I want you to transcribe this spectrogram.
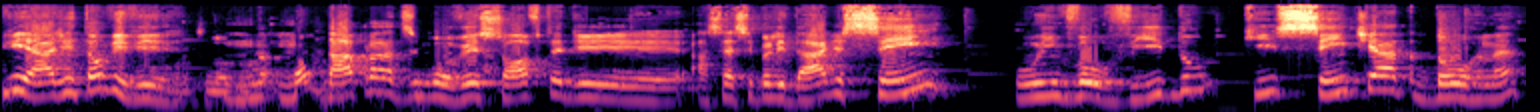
Viagem, então, Vivi. Muito louco. n- Não dá para desenvolver software de acessibilidade sem o envolvido que sente a dor, né?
